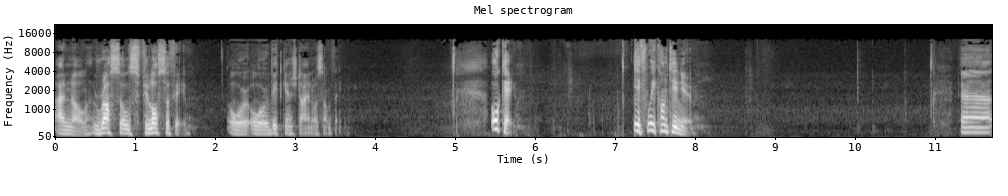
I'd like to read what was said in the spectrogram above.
I don't know, Russell's philosophy or, or Wittgenstein or something. Okay, if we continue, uh,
